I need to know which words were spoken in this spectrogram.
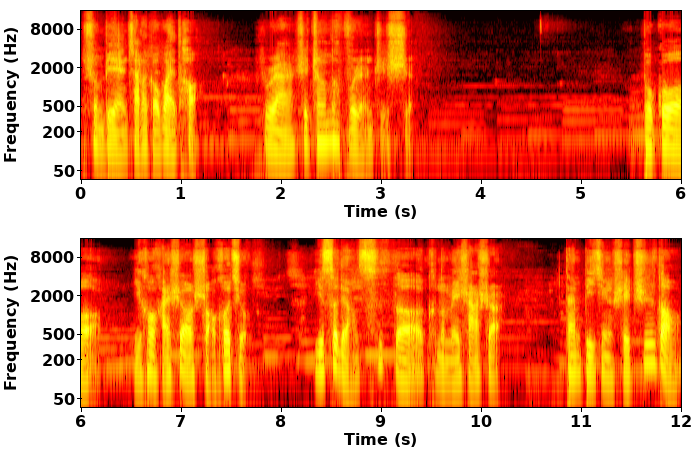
顺便加了个外套，不然是真的不忍直视。不过以后还是要少喝酒，一次两次的可能没啥事儿，但毕竟谁知道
